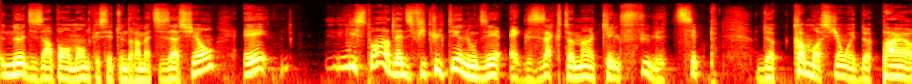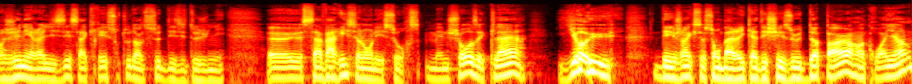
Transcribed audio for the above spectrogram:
ne disant pas au monde que c'est une dramatisation, et l'histoire de la difficulté à nous dire exactement quel fut le type de commotion et de peur généralisée ça surtout dans le sud des États-Unis. Euh, ça varie selon les sources, mais une chose est claire, il y a eu des gens qui se sont barricadés chez eux de peur en croyant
